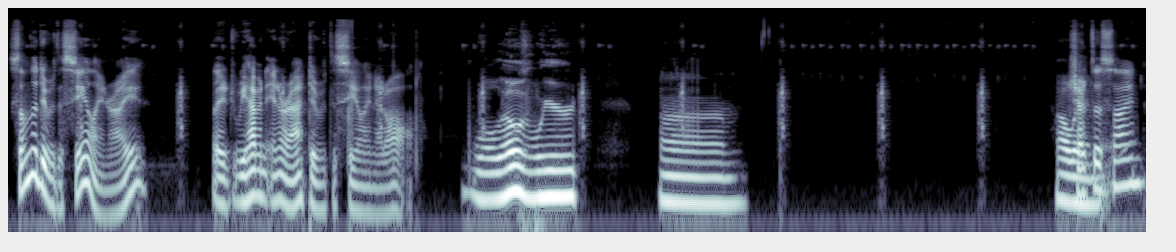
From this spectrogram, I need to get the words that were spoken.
Something to do with the ceiling, right? Like we haven't interacted with the ceiling at all. Well, that was weird. Um. Oh, Check the sign.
